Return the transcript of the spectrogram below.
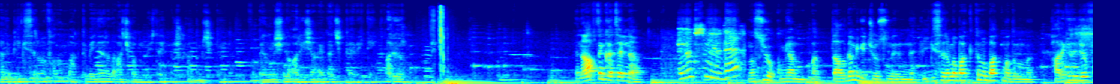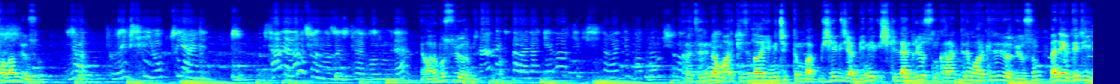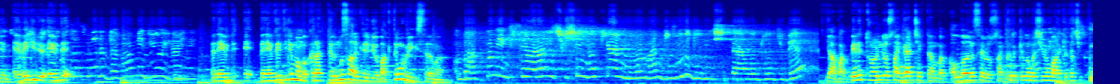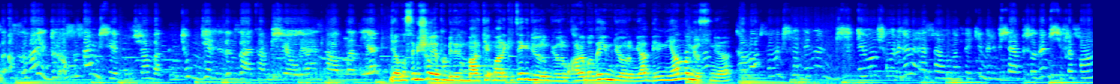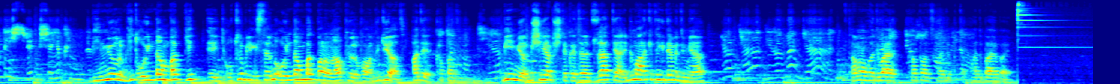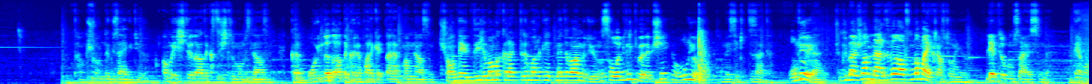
Herhalde bilgisayarıma falan baktı. Beni aradı. Açmadım işte. Meşgul attım çıktım. Ben onu şimdi arayacağım. Evden çıktı. eve Bekleyin. Arıyorum. E, ne yaptın Katerina? E yoksun evde. Nasıl yokum ya? Bak dalga mı geçiyorsun benimle? Bilgisayarıma baktı mı bakmadın mı? Hareket ediyor falan diyorsun. Ya öyle bir şey yoktu yani. Sen neden açmadın az önce telefonumu bir de? Ya araba sürüyorum. Sen de Katerina markete daha yeni çıktım bak. Bir şey diyeceğim. Beni işkillendiriyorsun. Karakterim hareket ediyor diyorsun. Ben evde değilim. Eve gidiyor. Evde devam ediyor yani. ben evde e, ben evde değilim ama karakterim nasıl hareket ediyor? Baktın mı bilgisayarıma? Baktım bilgisayara hiçbir şey yok yani. Normal duruyordu işte olduğu gibi. Ya bak beni trollüyorsan gerçekten bak Allah'ını seviyorsan 40 yılın başı bir markete çıktım. Asıl hayır dur asıl bir şey an bak. Çok gerildim zaten bir şey oluyor hesabına diye. Ya nasıl bir şey yapabilirim? Market markete gidiyorum diyorum. Arabadayım diyorum ya. Beni niye anlamıyorsun ya? Tamam sana bir şey demiyorum. Bir şey olmuş olabilir mi hesabına peki? Biri bir şey yapmış olabilir mi? Şifre falan değiştirip bir şey yapayım dedim. Bilmiyorum git oyundan bak git e, otur bilgisayarında oyundan bak bana ne yapıyorum falan video at. Hadi kapat. Bilmiyorum bir şey yap işte Katerina düzelt yani. Bir markete gidemedim ya. Ya gel hadi hemen gel. Tamam hadi bay kapat hadi hadi bay bay. Tamam şu anda güzel gidiyor. Ama işte daha da kızıştırmamız lazım. Ka- oyunda daha da garip hareketler yapmam lazım. Şu anda evde değilim ama karakterim hareket etmeye devam ediyor. Nasıl olabilir ki böyle bir şey? Ya, oluyor. Neyse gitti zaten. Oluyor yani. Çünkü ben şu an merdiven altında Minecraft oynuyorum. Laptopum sayesinde. Devam.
